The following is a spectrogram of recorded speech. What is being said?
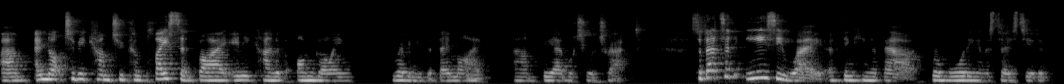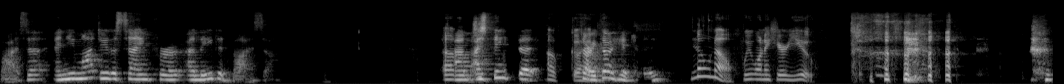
um, and not to become too complacent by any kind of ongoing revenue that they might um, be able to attract. So that's an easy way of thinking about rewarding an associate advisor. And you might do the same for a lead advisor. Um, um, just, I think that. Oh, go sorry, ahead. go ahead, Julie. No, no, we want to hear you. I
